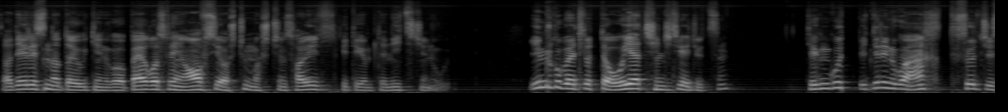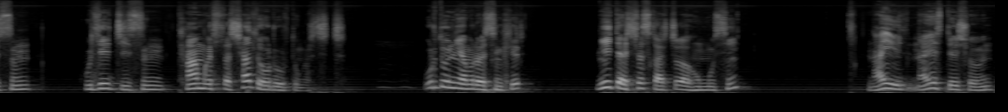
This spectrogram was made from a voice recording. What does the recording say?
За дээрэс нь одоо юу гэдэг нөгөө байгууллагын офисын орчин орчин соёл гэдэг юмтай нийцж гин үү. Иймэрхүү байдлуудтай уяад шинжилгээ хийж үзсэн. Тэгэнгүүт бидний нөгөө анх төсөөлж исэн, хүлээж исэн таамаглалаас шал өөр үр дүн гарч байгаа. Үр дүн нь ямар байсан гэхээр нийт ажлаас гарч байгаа хүмүүсийн 80 80-аас дээш хувь нь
